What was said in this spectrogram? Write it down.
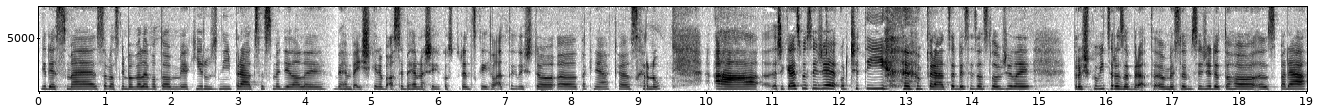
kde jsme se vlastně bavili o tom, jaký různý práce jsme dělali během vejšky, nebo asi během našich jako studentských let, když to uh, tak nějak schrnu. A říkali jsme si, že určitý práce by si zasloužily uh, trošku víc rozebrat. Myslím si, že do toho eh, spadá,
